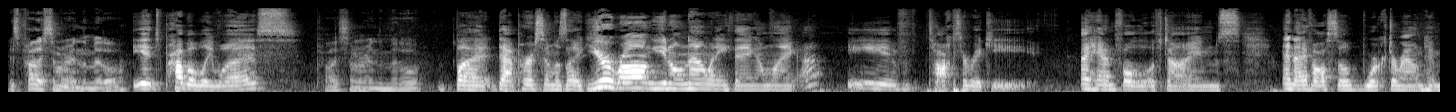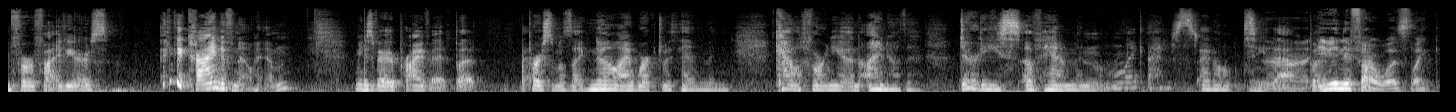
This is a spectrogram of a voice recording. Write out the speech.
It's probably somewhere in the middle. it probably was. Probably somewhere in the middle. but that person was like, "You're wrong. You don't know anything." I'm like, I've talked to Ricky a handful of times, and I've also worked around him for five years. I think I kind of know him. I mean, he's very private, but that person was like, "No, I worked with him in California, and I know the dirties of him." And I'm like, I just, I don't see Nah, that. But even if I was like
